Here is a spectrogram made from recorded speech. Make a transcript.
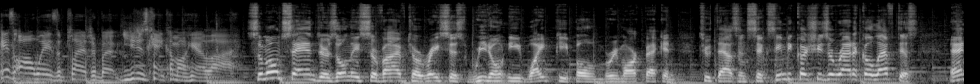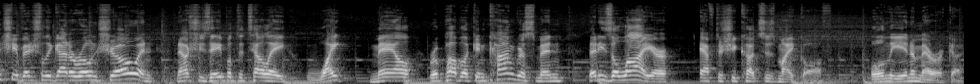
It's always a pleasure, but you just can't come on here and lie. Symone Sanders only survived her racist "We don't need white people" remark back in 2016 because she's a radical leftist, and she eventually got her own show, and now she's able to tell a white male Republican congressman that he's a liar after she cuts his mic off. Only in America.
